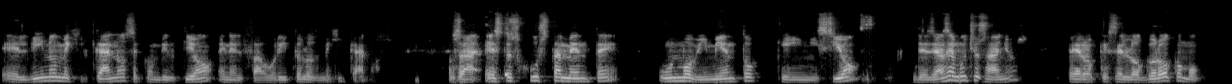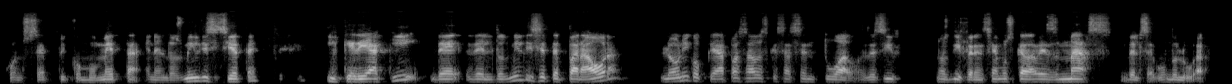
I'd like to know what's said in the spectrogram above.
el vino mexicano se convirtió en el favorito de los mexicanos. O sea, esto es justamente un movimiento que inició desde hace muchos años, pero que se logró como concepto y como meta en el 2017 y que de aquí, de, del 2017 para ahora, lo único que ha pasado es que se ha acentuado, es decir, nos diferenciamos cada vez más del segundo lugar.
